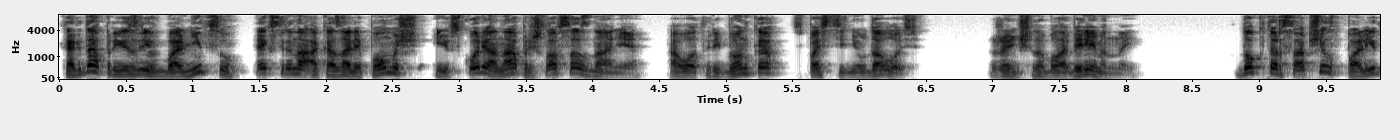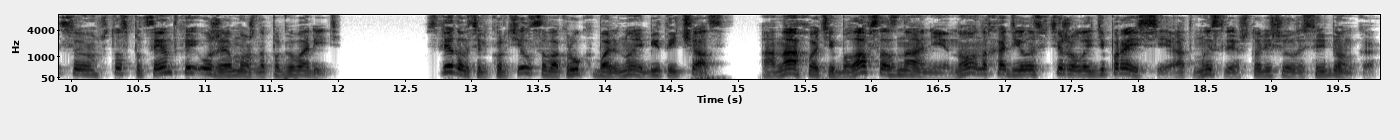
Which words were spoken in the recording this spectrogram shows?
Когда привезли в больницу, экстренно оказали помощь, и вскоре она пришла в сознание, а вот ребенка спасти не удалось. Женщина была беременной. Доктор сообщил в полицию, что с пациенткой уже можно поговорить. Следователь крутился вокруг больной битый час. Она хоть и была в сознании, но находилась в тяжелой депрессии от мысли, что лишилась ребенка.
